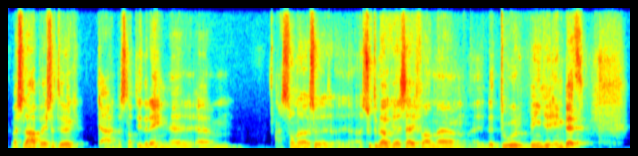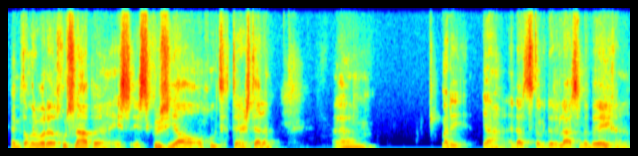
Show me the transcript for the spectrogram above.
Maar slapen is natuurlijk, ja, dat snapt iedereen. Hè? Um, Zonne, zei van uh, de Tour win je in bed. Met andere woorden, goed slapen is, is cruciaal om goed te herstellen. Um, maar die, ja, en dat is ook de relatie met bewegen.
